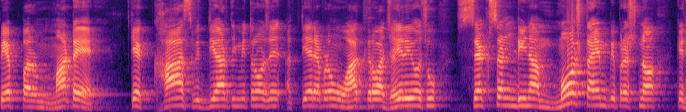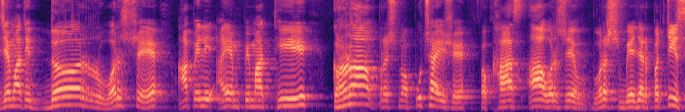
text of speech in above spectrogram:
પેપર માટે કે ખાસ વિદ્યાર્થી મિત્રો છે અત્યારે આપણે હું વાત કરવા જઈ રહ્યો છું, સેક્શન ડીના મોસ્ટ આઈએમપી પ્રશ્ન કે જેમાંથી દર વર્ષે આપેલી આઈએમપીમાંથી ઘણા પ્રશ્નો પૂછાય છે. તો ખાસ આ વર્ષે વર્ષ બે હજાર પચીસ,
